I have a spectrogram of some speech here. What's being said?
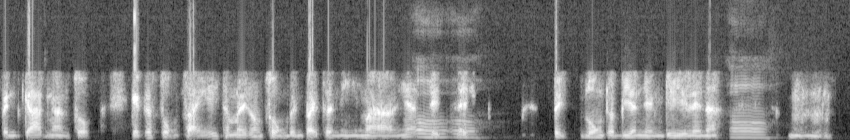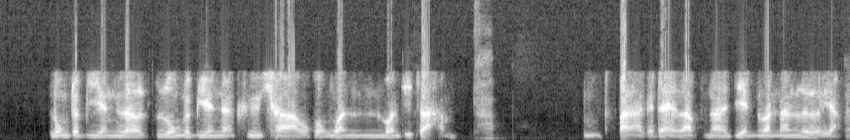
เป็นการ์ดงานศพ แกก็สงสัยเฮ้ยทำไมต้องส่งเป็นไปรษณีย์มาเนี่ยเออติดเอติดอติดลงทะเบียนอย่างดีเลยนะเอออืม ลงทะเบียนแล้วลงทะเบียนน่ะ คือเช้าของวันวันที่สามครับป้าก็ได้รับนะเย็นวันนั้นเลยอะเอ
